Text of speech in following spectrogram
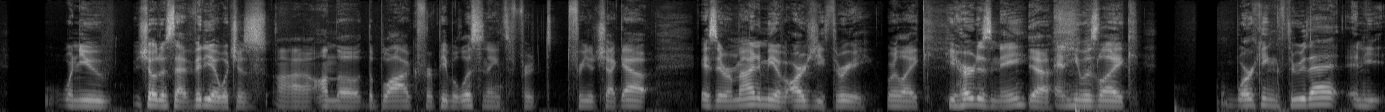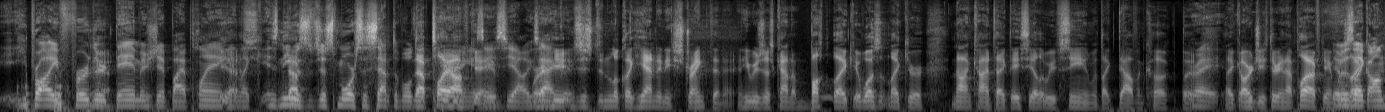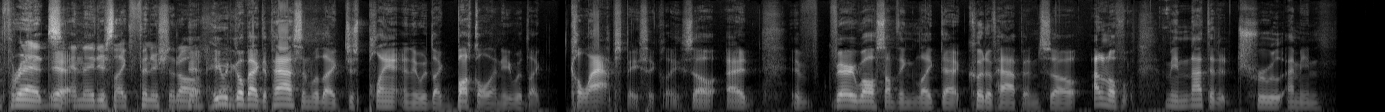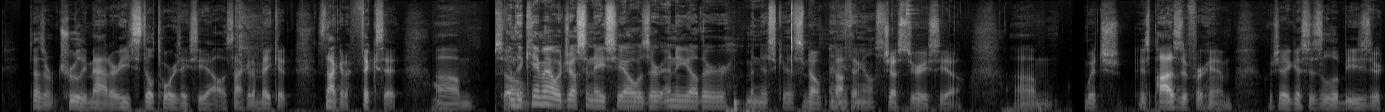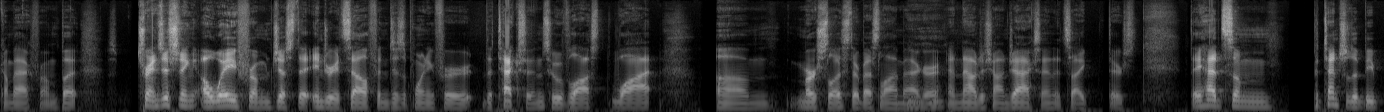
when you showed us that video, which is uh, on the the blog for people listening for for you to check out, is it reminded me of RG three, where like he hurt his knee, Yeah. and he was like working through that, and he he probably further Yeah. damaged it by playing, Yes. and like his knee That- was just more susceptible to that playoff his game ACL. where Exactly. he just didn't look like he had any strength in it, and he was just kind of buck like it wasn't like your non-contact ACL that we've seen with like Dalvin Cook, but Right. like RG three in that playoff game it was like, on threads, Yeah. and they just like finished it off. Yeah, he would go back to pass and would like just plant and it would like buckle and he would like collapse basically. So I, very well something like that could have happened. So I don't know if I mean not that it truly. I mean doesn't truly matter. He still tore his ACL. It's not going to make it. It's not going to fix it. Um, so And they came out with just an ACL. Was there any other meniscus? no, nothing. else? Just your ACL, um, which is positive for him, which I guess is a little bit easier to come back from. But transitioning away from just the injury itself and disappointing for the Texans, who have lost Watt, um, Mercilus, their best linebacker, Mhm. and now Deshaun Jackson. It's like there's they had some potential to be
